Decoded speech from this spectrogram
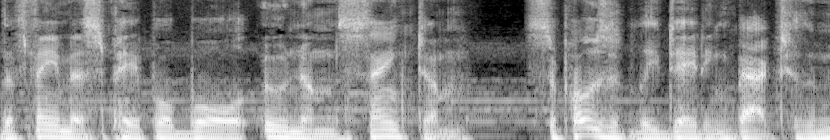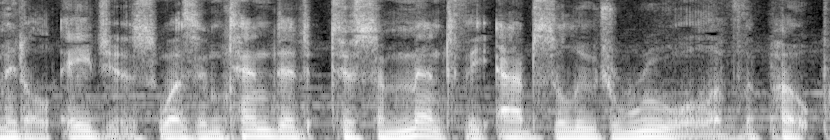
The famous papal bull Unam Sanctam, supposedly dating back to the Middle Ages, was intended to cement the absolute rule of the pope.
